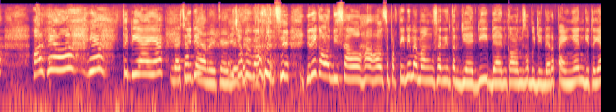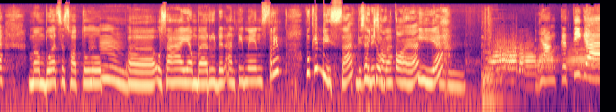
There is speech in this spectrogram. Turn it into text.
Oke lah, ya itu dia ya. Nggak capek, Jadi, Ri, kayak gitu. Capek banget sih. Jadi kalau misal hal-hal seperti ini memang sering terjadi dan kalau misal Bujang Dara pengen gitu ya membuat sesuatu eh, usaha yang baru dan anti mainstream, mungkin bisa Bisa mencoba. dicontoh ya. Iya. Yang ketiga,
